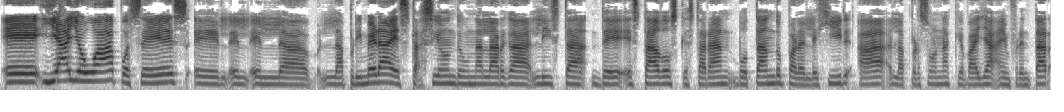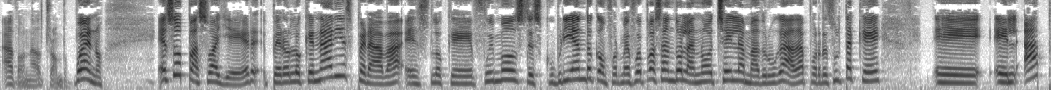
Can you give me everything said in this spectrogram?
Eh, y Iowa, pues es el, el, el, la, la, primera estación de una larga lista lista de estados que estarán votando para elegir a la persona que vaya a enfrentar a Donald Trump. Bueno, eso pasó ayer, pero lo que nadie esperaba es lo que fuimos descubriendo conforme fue pasando la noche y la madrugada, pues resulta que eh, el app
